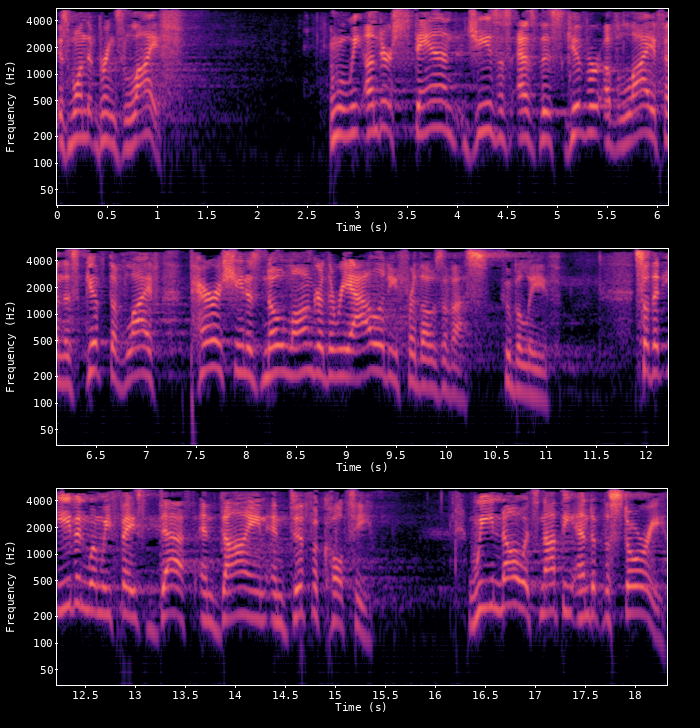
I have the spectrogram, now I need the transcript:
is one that brings life. And when we understand Jesus as this giver of life and this gift of life, perishing is no longer the reality for those of us who believe. So that even when we face death and dying and difficulty, we know it's not the end of the story.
